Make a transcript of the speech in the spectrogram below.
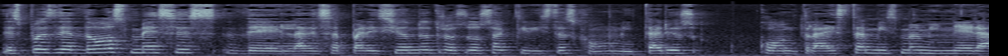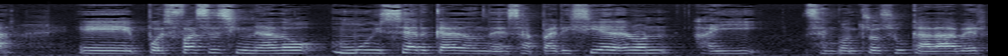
después de dos meses de la desaparición de otros dos activistas comunitarios contra esta misma minera, eh, pues fue asesinado muy cerca de donde desaparecieron, ahí se encontró su cadáver.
